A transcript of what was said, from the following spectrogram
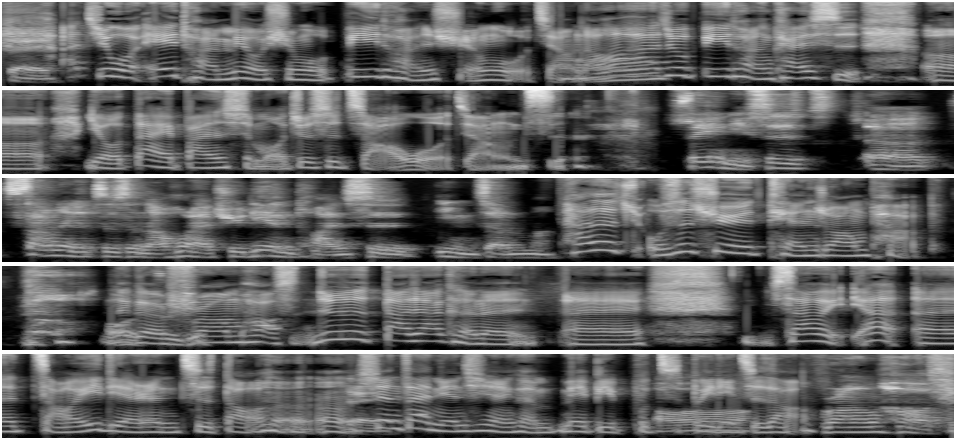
对啊，结果 A 团没有选我，B 团选我这样，然后他就 B 团开始呃有代班什么，就是找我这样子。所以你是呃上那个知识，然后后来去练团是应征吗？他是我是去田庄 pub。那个 From House 就是大家可能呃稍微要呃早一点人知道，嗯，现在年轻人可能 maybe 不不一定知道 From House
